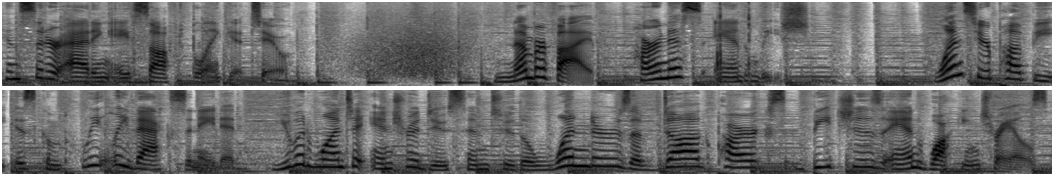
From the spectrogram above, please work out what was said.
consider adding a soft blanket too. Number 5. Harness and leash. Once your puppy is completely vaccinated, you would want to introduce him to the wonders of dog parks, beaches, and walking trails.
